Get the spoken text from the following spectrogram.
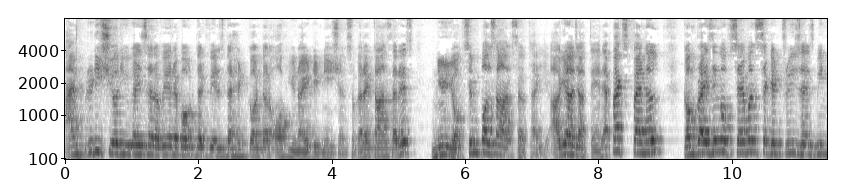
I'm pretty sure you guys are aware about that where is the headquarter of United Nations. So correct answer is New York. Simple answer tha ye. Aage aa jate hain. Apex panel comprising of seven secretaries has been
